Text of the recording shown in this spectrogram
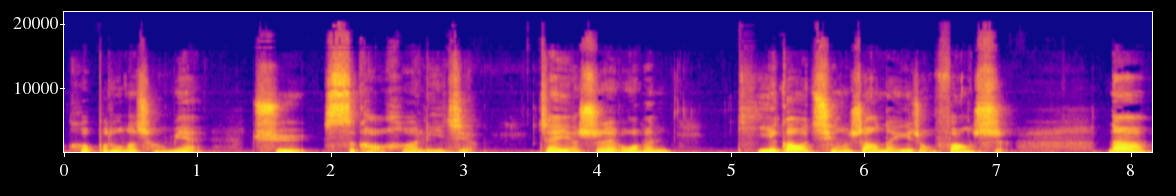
和不同的层面去思考和理解，这也是我们提高情商的一种方式。那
